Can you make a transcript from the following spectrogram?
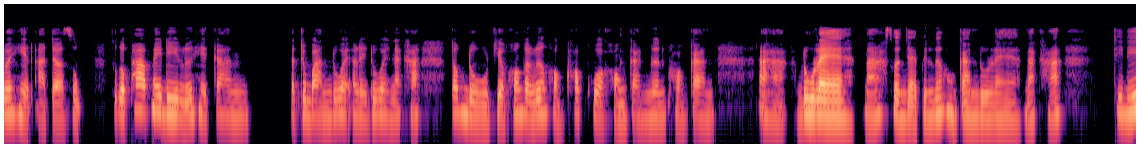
ด้วยเหตุอาจจะสุสุขภาพไม่ดีหรือเหตุการณ์ปัจจุบันด้วยอะไรด้วยนะคะ ต้องดูเกี่ยวข้องกับเรื่องของครอบครัวของการเงินของการดูแลนะส่วนใหญ่เป็นเรื่องของการดูแลนะคะ ทีนี้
